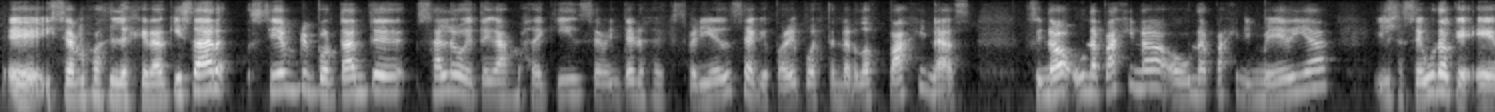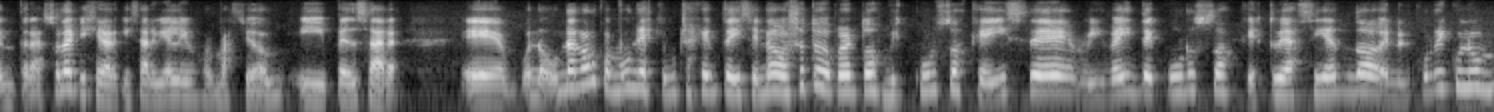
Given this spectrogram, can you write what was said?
eh, y sea más fácil de jerarquizar. Siempre importante, salvo que tengas más de 15, 20 años de experiencia, que por ahí puedes tener dos páginas, sino una página o una página y media, y les aseguro que entra. Solo hay que jerarquizar bien la información y pensar eh, bueno, un error común es que mucha gente dice, no, yo tengo que poner todos mis cursos que hice, mis 20 cursos que estoy haciendo en el currículum.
